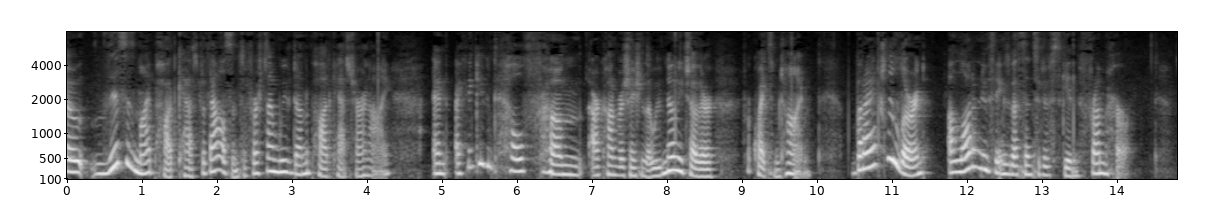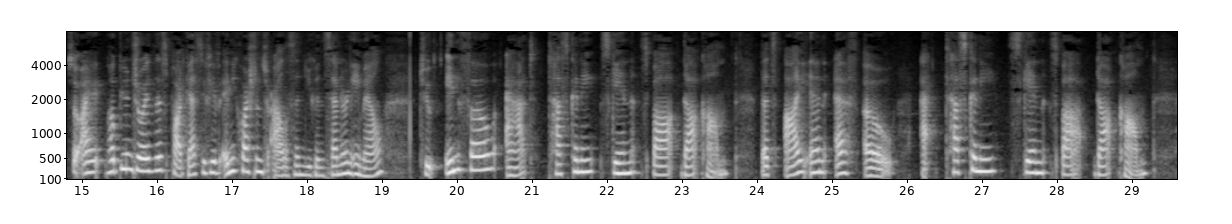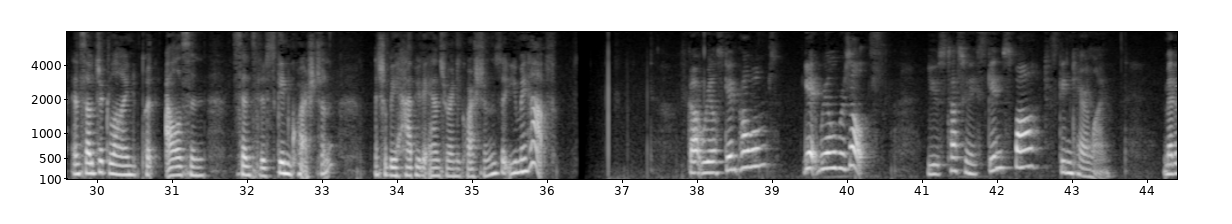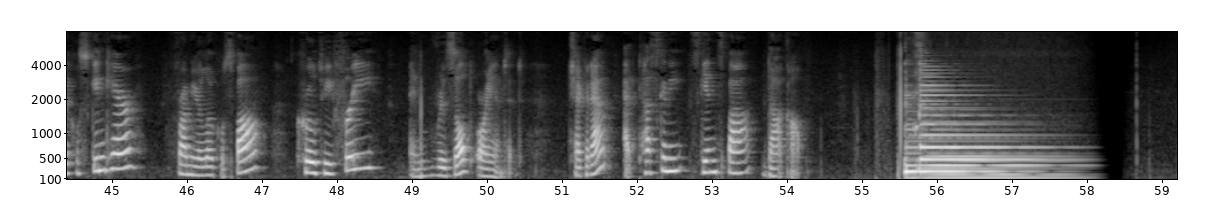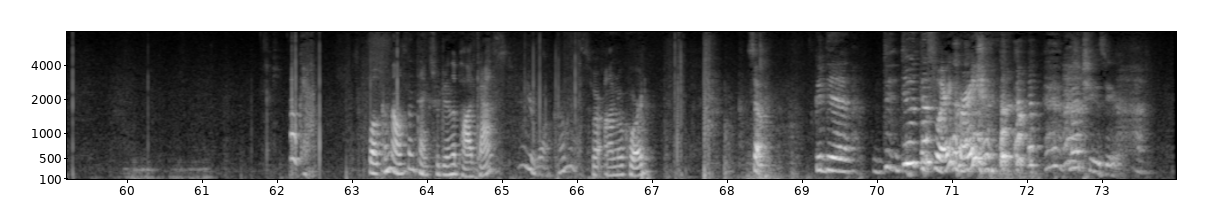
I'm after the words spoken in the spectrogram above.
So, this is my podcast with Alison. It's the first time we've done a podcast, her and I. And I think you can tell from our conversation that we've known each other for quite some time. But I actually learned a lot of new things about sensitive skin from her. So, I hope you enjoyed this podcast. If you have any questions for Alison, you can send her an email to info at tuscanyskinspa.com. That's I N F O at tuscanyskinspa.com and subject line put Alison sensitive skin question, and she'll be happy to answer any questions that you may have. Got real skin problems? Get real results. Use Tuscany Skin Spa skincare line. Medical skincare from your local spa, cruelty free and result oriented. Check it out at tuscanyskinspa.com. Welcome, Alison. Thanks for doing the podcast. You're welcome. So we're on record. So, good to do, do it this way, right? Much easier.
